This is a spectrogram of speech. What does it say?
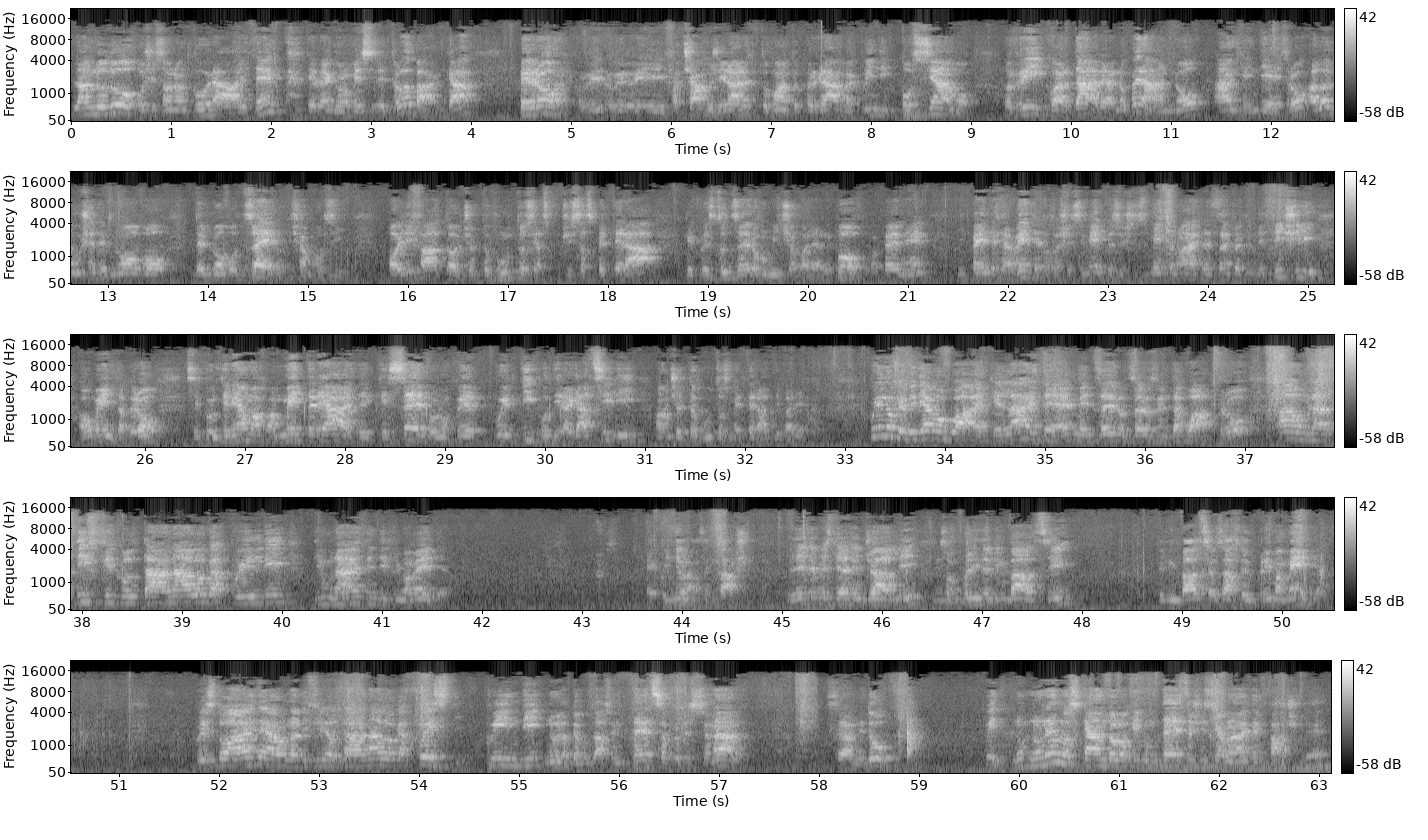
L'anno dopo ci sono ancora item che vengono messi dentro la banca, però ri- ri- ri- facciamo girare tutto quanto il programma e quindi possiamo riguardare anno per anno anche indietro alla luce del nuovo, del nuovo zero, diciamo così. Poi di fatto a un certo punto si ci si aspetterà che questo zero cominci a variare poco, va bene? Dipende chiaramente da cosa ci si mette, se ci si mettono item sempre più difficili aumenta, però se continuiamo a, mettere item che servono per quel tipo di ragazzi lì, a un certo punto smetterà di variare. Quello che vediamo qua è che l'ITM 0034 ha una difficoltà analoga a quelli di un item di prima media. E quindi è un item facile. Vedete questi item gialli? Sono quelli dell'invalsi, che l'invalsi è usato in prima media. Questo item ha una difficoltà analoga a questi, quindi noi l'abbiamo usato in terza professionale, sei anni dopo. Quindi no- non è uno scandalo che in un test ci sia un item facile, eh?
